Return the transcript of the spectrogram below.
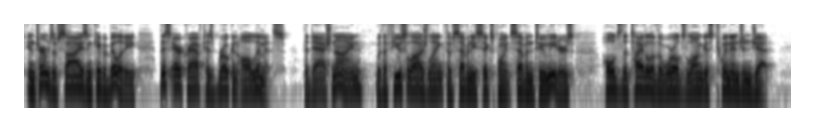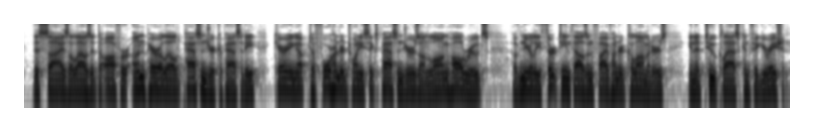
in terms of size and capability, this aircraft has broken all limits. The Dash 9, with a fuselage length of 76.72 meters, holds the title of the world's longest twin-engine jet. This size allows it to offer unparalleled passenger capacity, carrying up to 426 passengers on long-haul routes of nearly 13,500 kilometers in a two-class configuration.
